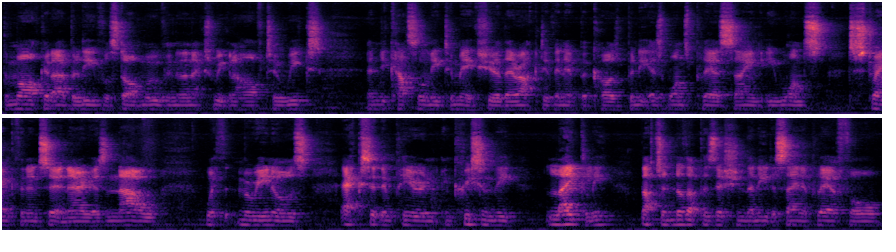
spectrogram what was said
the market, I believe, will start moving in the next week and a half, two weeks. And Newcastle need to make sure they're active in it because Benitez wants players signed. He wants to strengthen in certain areas. And now, with Merino's exit appearing increasingly likely, that's another position they need to sign a player for.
